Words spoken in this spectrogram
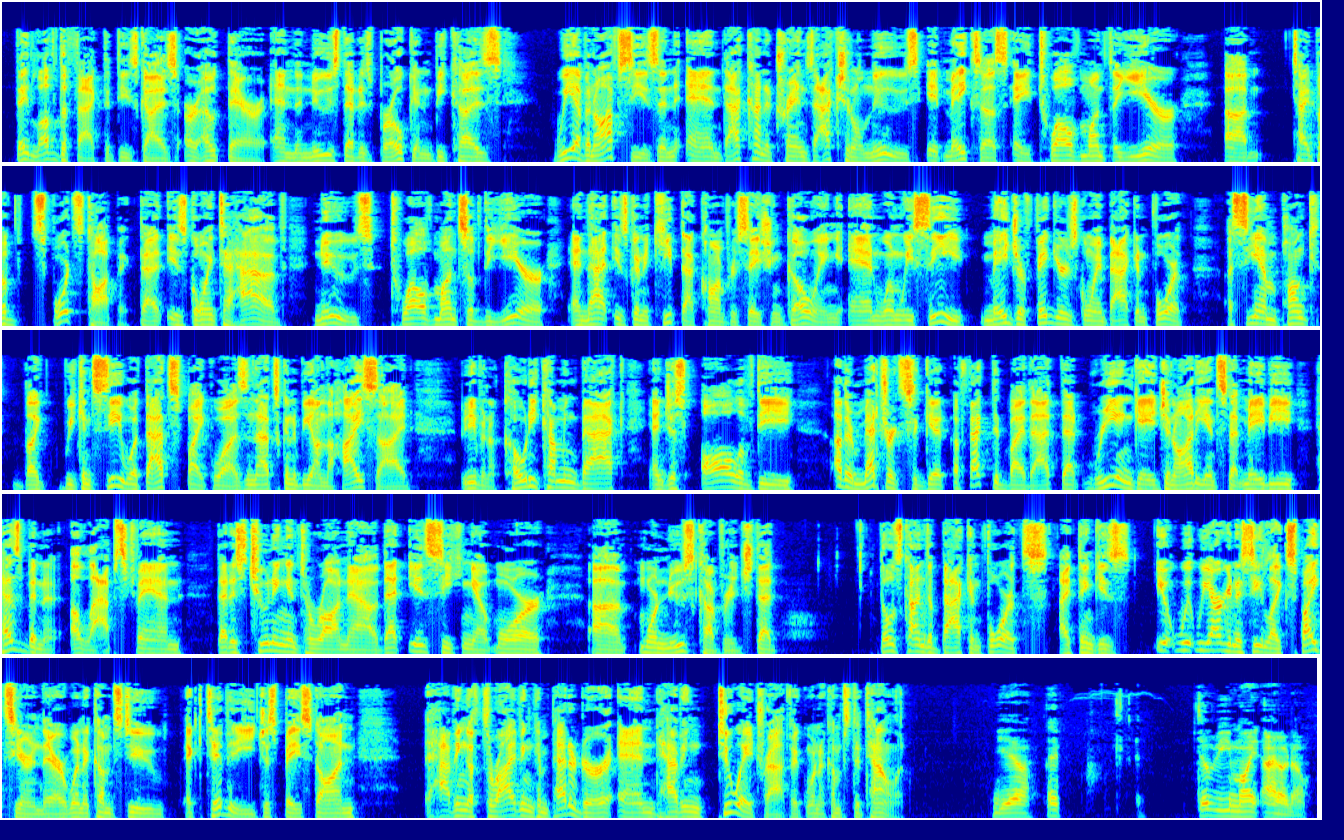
they love the fact that these guys are out there and the news that is broken because we have an off season and that kind of transactional news, it makes us a 12 month a year, um, type of sports topic that is going to have news 12 months of the year. And that is going to keep that conversation going. And when we see major figures going back and forth, a CM Punk, like we can see what that spike was, and that's going to be on the high side. But even a Cody coming back and just all of the other metrics that get affected by that, that re-engage an audience that maybe has been a lapsed fan that is tuning into Raw now, that is seeking out more, uh, more news coverage that those kinds of back and forths, I think is, we are going to see like spikes here and there when it comes to activity just based on having a thriving competitor and having two way traffic when it comes to talent. Yeah. I, W might, I don't know.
